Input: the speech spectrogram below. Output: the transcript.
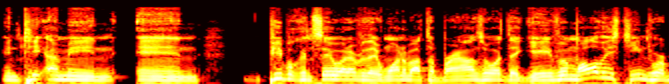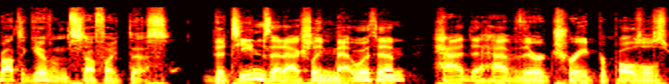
And te- I mean, and people can say whatever they want about the Browns and what they gave him. All these teams were about to give him stuff like this. The teams that actually met with him had to have their trade proposals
